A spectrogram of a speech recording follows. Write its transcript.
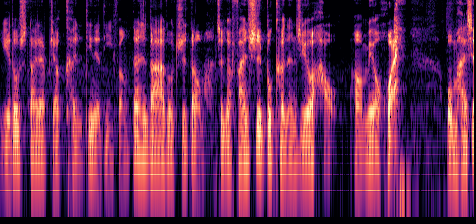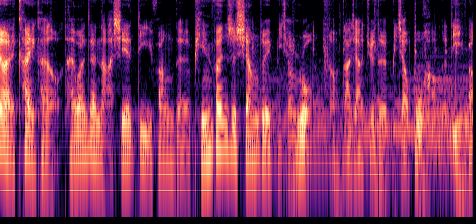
也都是大家比较肯定的地方。但是大家都知道嘛，这个凡事不可能只有好啊，没有坏。我们还是要来看一看哦，台湾在哪些地方的评分是相对比较弱啊？大家觉得比较不好的地方。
